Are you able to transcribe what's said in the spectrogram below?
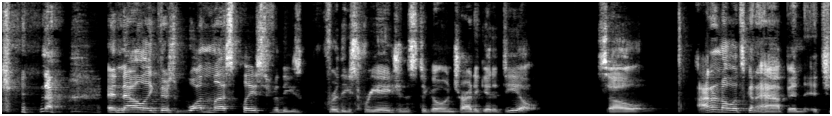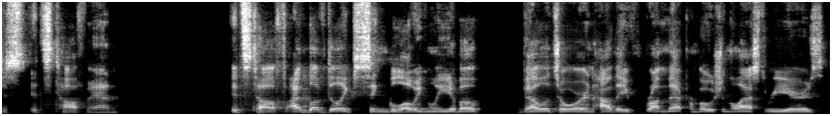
and now like there's one less place for these for these free agents to go and try to get a deal. So I don't know what's going to happen. It's just it's tough, man. It's tough. I'd love to like sing glowingly about Bellator and how they've run that promotion the last three years,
